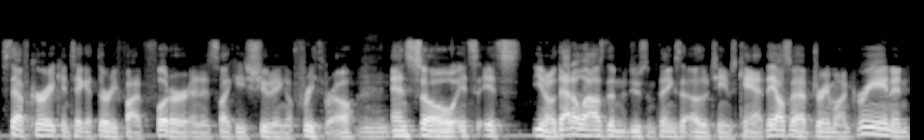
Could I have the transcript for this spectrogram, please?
Steph Curry can take a 35 footer and it's like he's shooting a free throw, mm-hmm. and so it's it's you know that allows them to do some things that other teams can't. They also have Draymond Green, and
